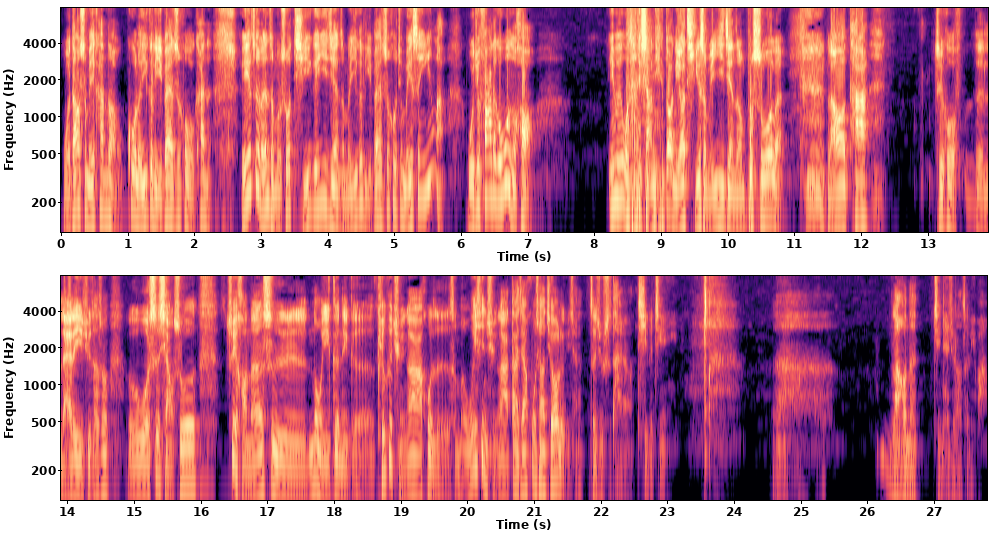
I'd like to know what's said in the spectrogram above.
我当时没看到，过了一个礼拜之后，我看着，哎，这人怎么说提一个意见，怎么一个礼拜之后就没声音了？我就发了个问号，因为我在想你到底要提什么意见，怎么不说了？然后他最后来了一句，他说：“我是想说，最好呢是弄一个那个 QQ 群啊，或者什么微信群啊，大家互相交流一下。”这就是他要提的建议。啊，然后呢，今天就到这里吧。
